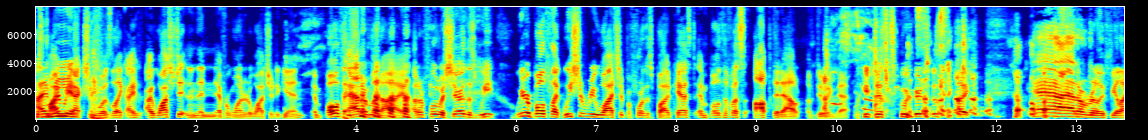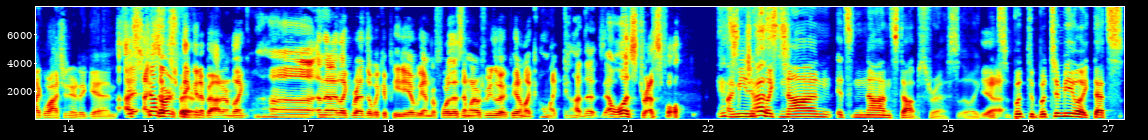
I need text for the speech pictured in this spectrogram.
my mean- reaction was like I, I watched it and then never wanted to watch it again. And both Adam and I, I don't know if we would share this. We we were both like we should rewatch it before this podcast, and both of us opted out of doing that. We just we were just like, yeah, I don't really feel like watching it again. I, It's I just started fair. thinking about it. I'm like, uh, and then I like read the Wikipedia again before this. And when I was reading the Wikipedia, I'm like, oh my god, that that was stressful. It's I mean, just- it's like non, it's non-stop stress. Like, Yeah. it's, but to, but to me, like that's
